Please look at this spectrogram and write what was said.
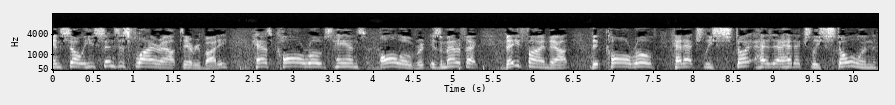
And so he sends this flyer out to everybody, has Karl Rove's hands all over it. As a matter of fact, they find out that Karl Rove had actually stu- had, had actually stolen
